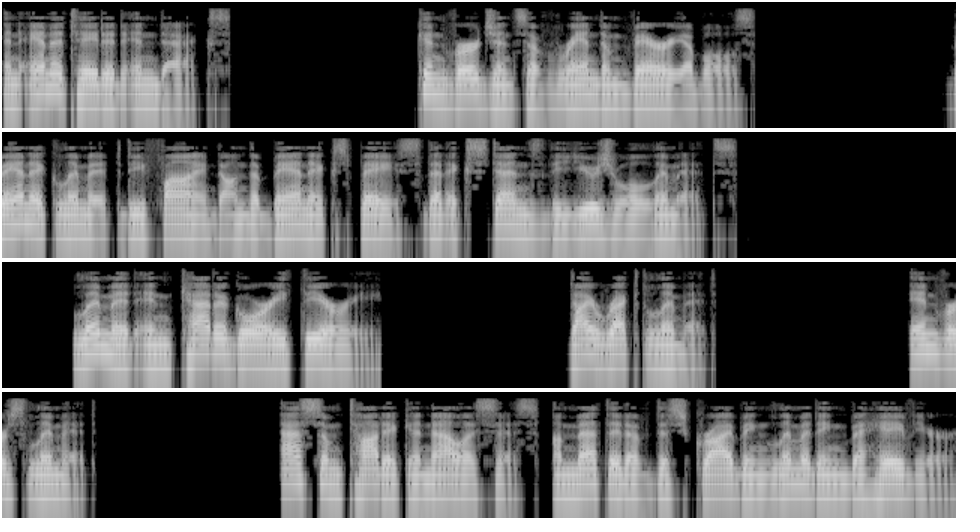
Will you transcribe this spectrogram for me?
An annotated index. Convergence of random variables. Banach limit defined on the Banach space that extends the usual limits. Limit in category theory. Direct limit. Inverse limit Asymptotic analysis, a method of describing limiting behavior.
